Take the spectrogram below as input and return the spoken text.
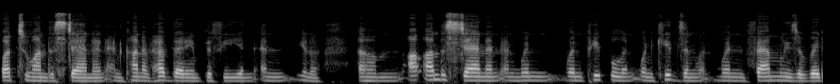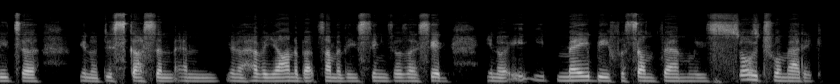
but to understand and, and kind of have that empathy and, and you know, um, understand and, and when, when people and when kids and when, when families are ready to, you know, discuss and, and, you know, have a yarn about some of these things, as I said, you know, it, it may be for some families so traumatic.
